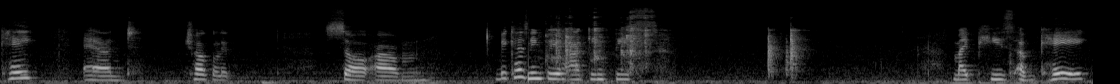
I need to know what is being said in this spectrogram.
cake and chocolate. So um because ko yung aking piece my piece of cake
